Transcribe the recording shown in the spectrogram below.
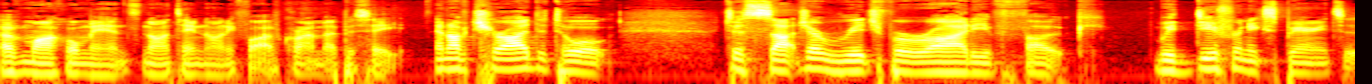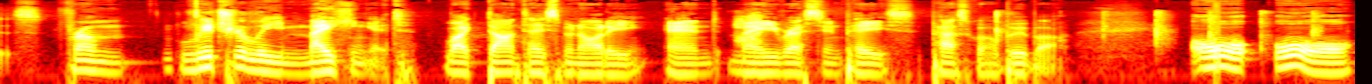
of Michael Mann's 1995 Crime Opus Heat. And I've tried to talk to such a rich variety of folk with different experiences from literally making it, like Dante Spinotti and may he rest in peace, Pasquale Buba, or or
